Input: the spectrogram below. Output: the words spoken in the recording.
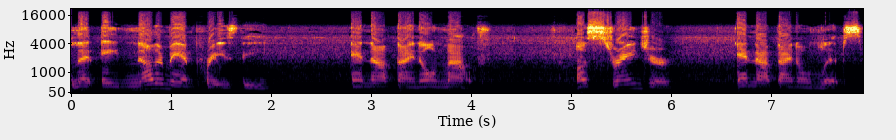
let another man praise thee, and not thine own mouth, a stranger, and not thine own lips.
